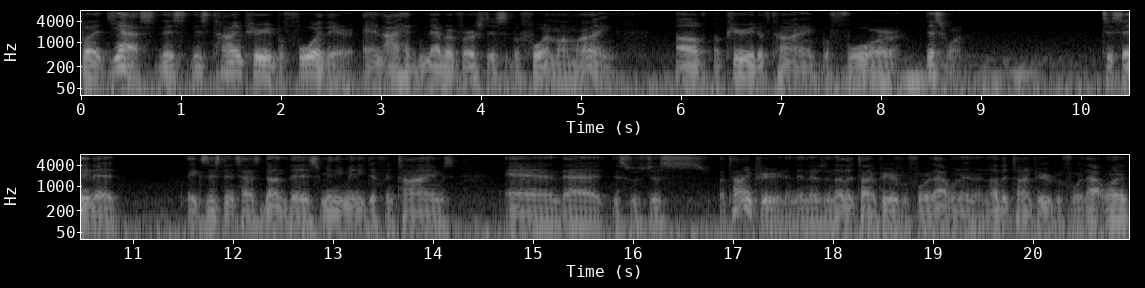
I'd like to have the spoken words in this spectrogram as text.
But yes, this this time period before there, and I had never versed this before in my mind, of a period of time before this one. To say that existence has done this many, many different times, and that this was just a time period. And then there's another time period before that one, and another time period before that one.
